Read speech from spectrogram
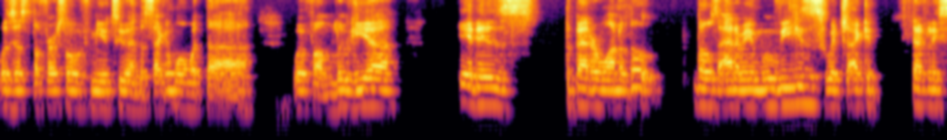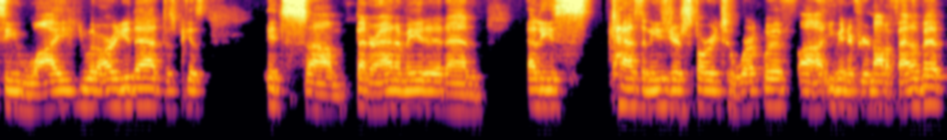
was just the first one with Mewtwo and the second one with the with um Lugia, it is the better one of the those anime movies, which I could definitely see why you would argue that, just because it's um, better animated and at least has an easier story to work with, uh, even if you're not a fan of it.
